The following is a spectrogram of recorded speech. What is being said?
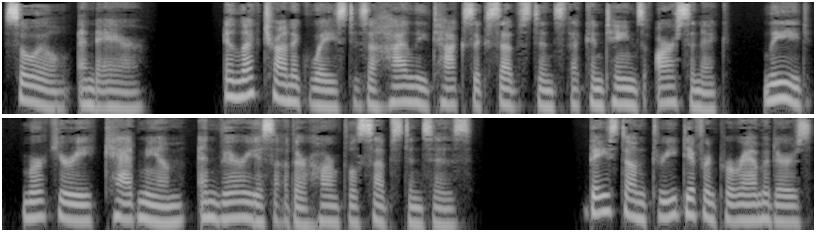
soil, and air. Electronic waste is a highly toxic substance that contains arsenic, lead, mercury, cadmium, and various other harmful substances. Based on three different parameters,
